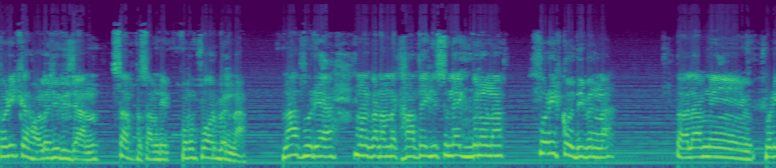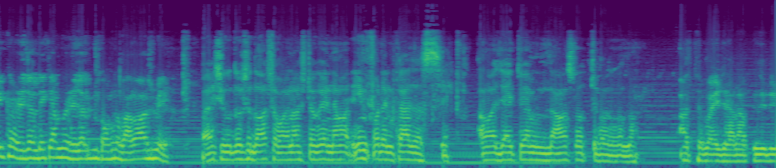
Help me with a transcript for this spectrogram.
পরীক্ষার হলে যদি যান সাপোজ আপনি কোনো পড়বেন না। না পড়িয়া মনে করেন আপনি খাতায় কিছু লিখবেনও না পরীক্ষাও দিবেন না। তাহলে আপনি পরীক্ষার রেজাল্ট দেখে আপনার রেজাল্ট কখনো ভালো আসবে? ভাই শুধু শুধু সময় নষ্ট করে আমার ইম্পর্টেন্ট কাজ আছে। আমার যাইতে আমি নামাজ পড়তে পারব না। আচ্ছা ভাই যান আপনি যদি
